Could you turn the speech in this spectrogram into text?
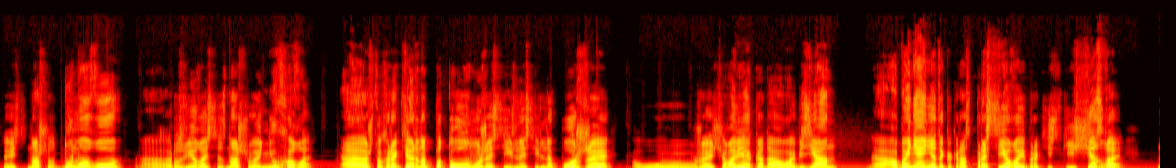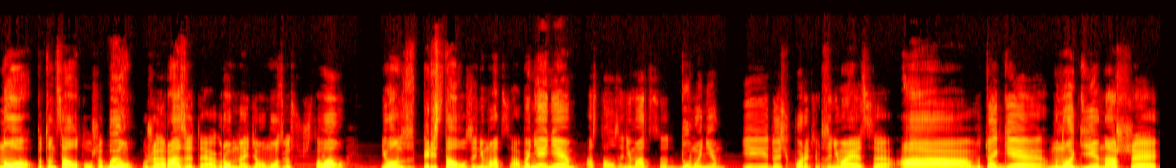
То есть наше думало э, развилось из нашего нюхала. Э, что характерно потом, уже сильно-сильно позже, у уже человека, да, у обезьян, э, обоняние-то как раз просело и практически исчезло, но потенциал-то уже был, уже развитый огромный отдел мозга существовал, и он перестал заниматься обонянием, а стал заниматься думанием. И до сих пор этим занимается. А в итоге многие наши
